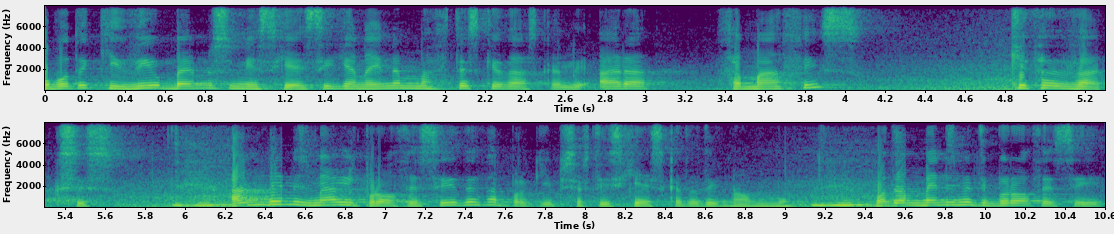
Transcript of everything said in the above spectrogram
Οπότε και οι δύο μπαίνουν σε μια σχέση για να είναι μαθητέ και δάσκαλοι. Άρα θα μάθεις και θα διδάξεις. Αν μπαίνεις με άλλη πρόθεση, δεν θα προκύψει αυτή η σχέση, κατά τη γνώμη μου. Όταν μπαίνεις με την πρόθεση,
